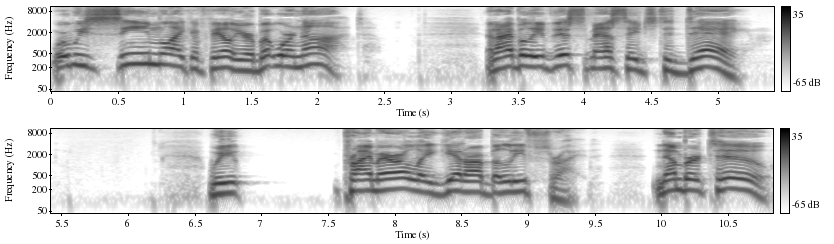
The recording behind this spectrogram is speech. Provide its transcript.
where we seem like a failure, but we're not. And I believe this message today, we primarily get our beliefs right. Number two,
